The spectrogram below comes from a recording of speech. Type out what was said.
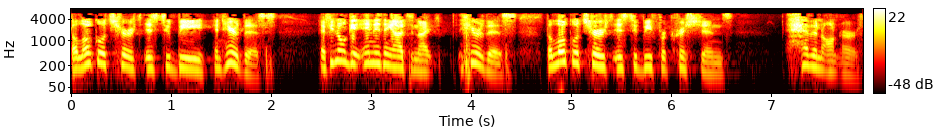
The local church is to be, and hear this. If you don't get anything out tonight, hear this. The local church is to be for Christians heaven on earth.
